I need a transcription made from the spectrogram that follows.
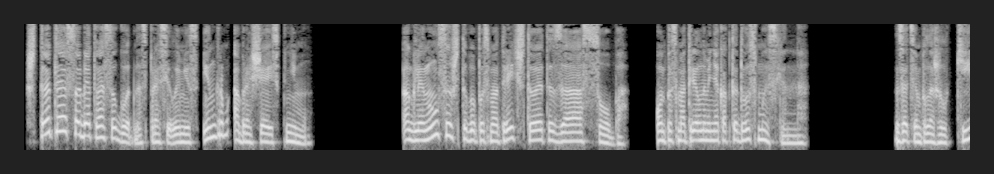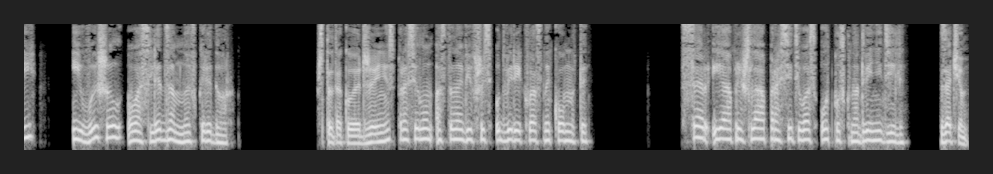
«Что это особо от вас угодно?» — спросила мисс Инграм, обращаясь к нему. Оглянулся, чтобы посмотреть, что это за особа. Он посмотрел на меня как-то двусмысленно. Затем положил кий и вышел вслед за мной в коридор. «Что такое, Дженни?» — спросил он, остановившись у дверей классной комнаты. «Сэр, я пришла просить у вас отпуск на две недели». «Зачем?»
